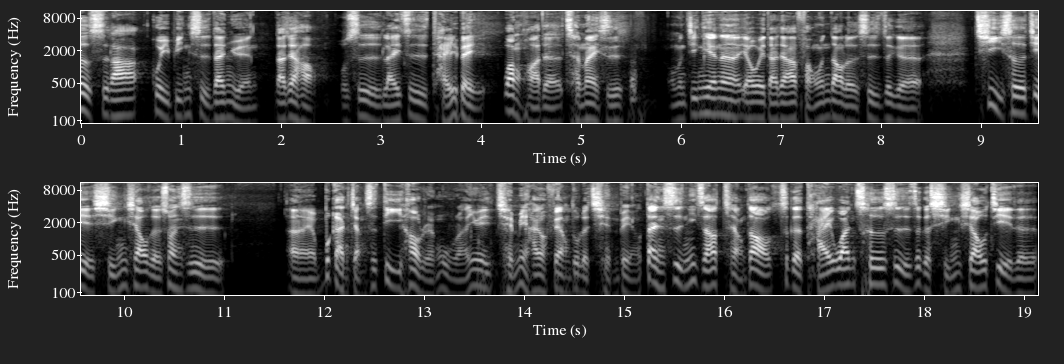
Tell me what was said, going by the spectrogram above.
特斯拉贵宾室单元，大家好，我是来自台北万华的陈麦斯。我们今天呢，要为大家访问到的是这个汽车界行销的，算是呃不敢讲是第一号人物了，因为前面还有非常多的前辈哦。但是你只要讲到这个台湾车市这个行销界的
